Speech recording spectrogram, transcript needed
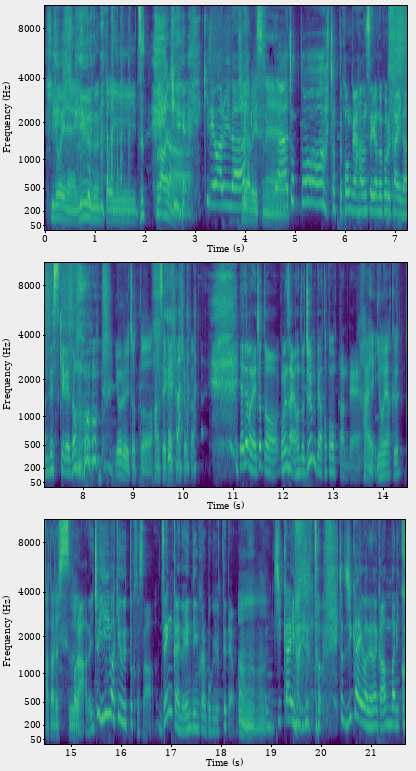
ひどいね。優群といいずっとダメだな。キレ悪いな。気悪いですね。いやーちょっとちょっと今回反省が残る回なんですけれども夜ちょっと反省会しましょうか。いやでもねちょっとごめんなさい本当準備は整ったんで。はいようやくカタルシス。ほらあの一応言い訳を言っとくとさ前回のエンディングから僕言ってたよ。うんうんうん。次回までちょっと ちょっと次回はねなんかあんまりこ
